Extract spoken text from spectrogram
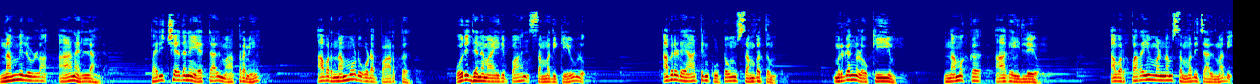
നമ്മിലുള്ള ആണെല്ലാം പരിച്ഛേദനയേറ്റാൽ മാത്രമേ അവർ നമ്മോടുകൂടെ പാർത്ത് ഒരു ജനമായിരിക്കാൻ സമ്മതിക്കുകയുള്ളൂ. അവരുടെ ആട്ടിൻകൂട്ടവും സമ്പത്തും മൃഗങ്ങളൊക്കെയും നമുക്ക് ആകെയില്ലയോ? അവർ പറയും വണ്ണം സമ്മതിച്ചാൽ മതി.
